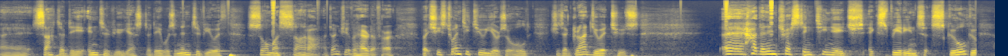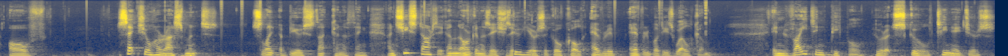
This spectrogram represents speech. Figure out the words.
uh, Saturday interview yesterday was an interview with Soma Sara. I don't know if you've ever heard of her, but she's 22 years old. She's a graduate who's uh, had an interesting teenage experience at school of sexual harassment, slight abuse, that kind of thing. And she started an organization two years ago called Every, Everybody's Welcome inviting people who are at school, teenagers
